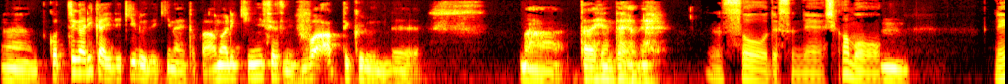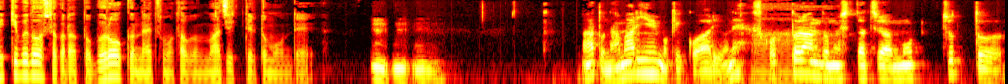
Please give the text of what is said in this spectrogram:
うん。こっちが理解できるできないとかあまり気にせずにブワーってくるんで、まあ大変だよね。そうですね。しかもう、ん。ネイティブ同士とかだとブロークンなやつも多分混じってると思うんで、うんうんうん。あと、鉛も結構あるよね。スコットランドの人たちはもうちょっと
